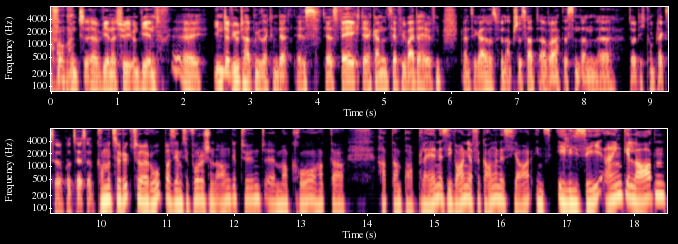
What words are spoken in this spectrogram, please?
und äh, wir natürlich und wir ihn äh, interviewt hatten, gesagt haben, der, der ist, der ist fähig, der kann uns sehr viel weiterhelfen, ganz egal, was für einen Abschluss hat, aber das sind dann äh, deutlich komplexere Prozesse. Kommen wir zurück zu Europa. Sie haben sie vorher schon angetönt. Äh, Macron hat da, hat da ein paar Pläne. Sie waren ja vergangenes Jahr ins Élysée eingeladen.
